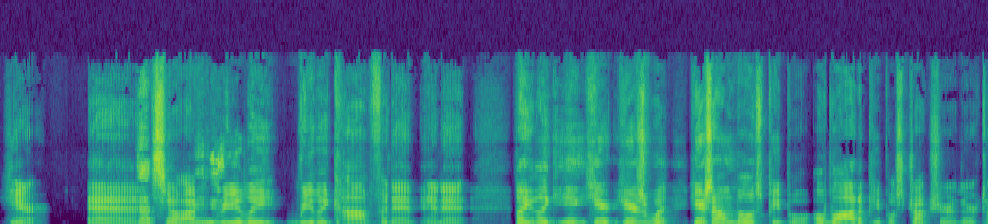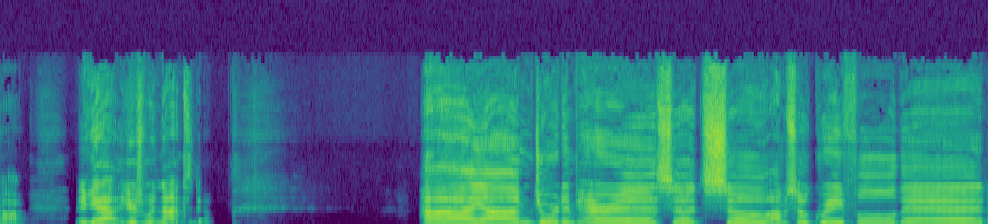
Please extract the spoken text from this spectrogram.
here. And that's so amazing. I'm really, really confident in it. Like, like here, here's what, here's how most people, a lot of people structure their talk. They get out, here's what not to do. Hi, I'm Jordan Paris. Uh, so I'm so grateful that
